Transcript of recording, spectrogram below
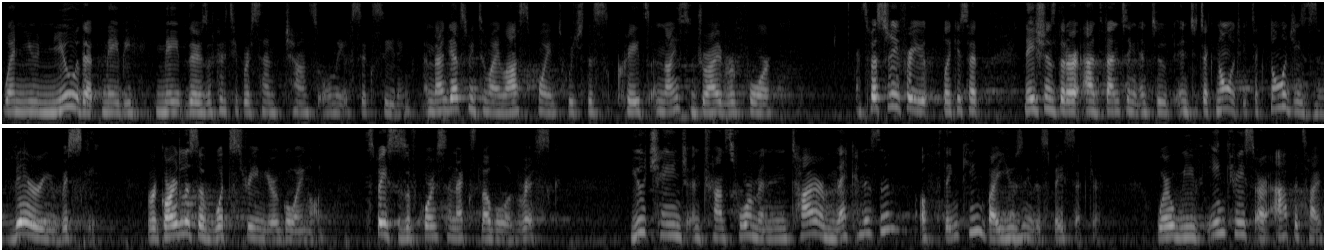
when you knew that maybe, maybe there's a 50% chance only of succeeding. And that gets me to my last point, which this creates a nice driver for, especially for you, like you said, nations that are adventing into, into technology. Technology is very risky, regardless of what stream you're going on. Space is, of course, the next level of risk. You change and transform an entire mechanism of thinking by using the space sector, where we've increased our appetite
